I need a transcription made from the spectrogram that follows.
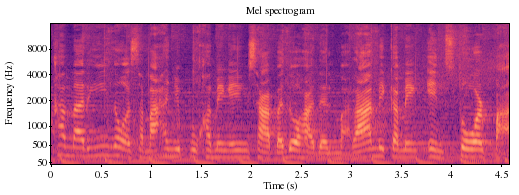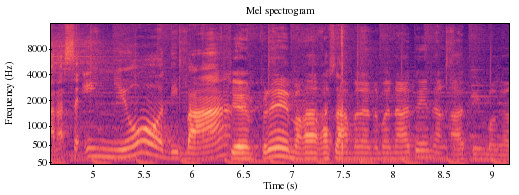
kamarino, samahan niyo po kami ngayong Sabado ha dahil marami kaming in store para sa inyo, di ba? Siyempre, makakasama na naman natin ang ating mga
